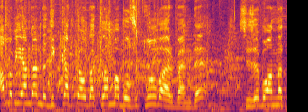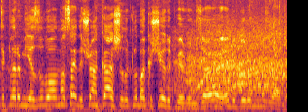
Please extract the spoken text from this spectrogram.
Ama bir yandan da dikkat ve odaklanma bozukluğu var bende. Size bu anlattıklarım yazılı olmasaydı şu an karşılıklı bakışıyorduk birbirimize. Öyle bir durumumuz vardı.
